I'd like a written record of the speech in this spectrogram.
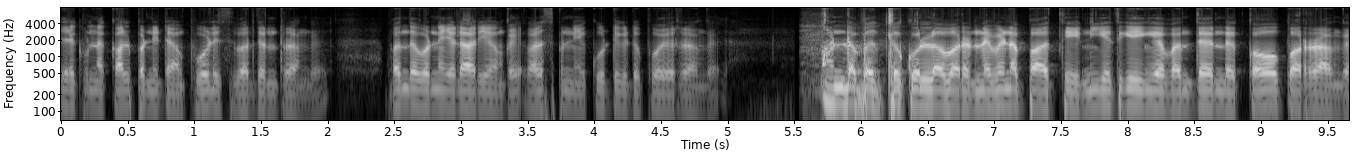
எனக்கு முன்னே கால் பண்ணிட்டேன். போலீஸ் வருதுன்றாங்க. வந்த உடனே எல்லாரையும் அரெஸ்ட் பண்ணி கூட்டிக்கிட்டு போயிடுறாங்க. மண்டபத்துக்குள்ளே வர நவீன பார்த்து நீ எதுக்கு இங்கே வந்தேன்னு கோவப்படுறாங்க?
